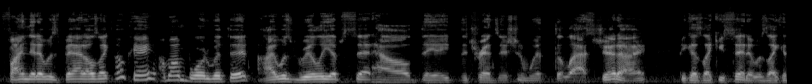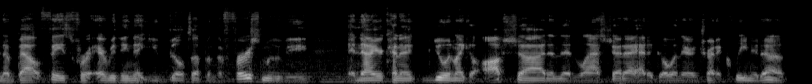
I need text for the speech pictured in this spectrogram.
find that it was bad. I was like, okay, I'm on board with it. I was really upset how they the transition with The Last Jedi because like you said, it was like an about face for everything that you built up in the first movie. And now you're kind of doing like an off shot, and then Last Jedi had to go in there and try to clean it up.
